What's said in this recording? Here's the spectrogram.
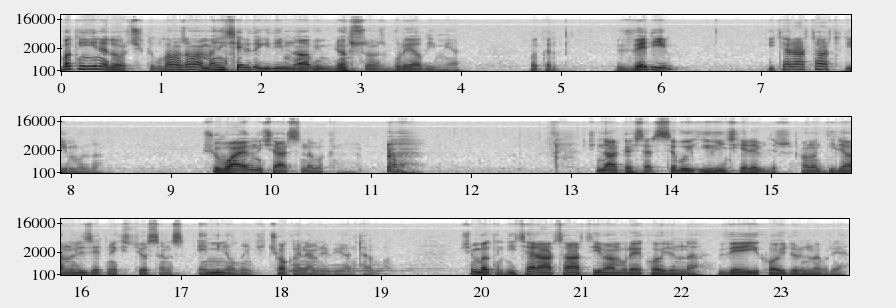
Bakın yine doğru çıktı. Ulan o zaman ben içeride gideyim ne yapayım biliyor musunuz? Buraya alayım ya. Bakın. Ve diyeyim. İter artı artı diyeyim burada. Şu while'ın içerisinde bakın. Şimdi arkadaşlar size bu ilginç gelebilir. Ama dili analiz etmek istiyorsanız emin olun ki çok önemli bir yöntem bu. Şimdi bakın iter artı artıyı ben buraya koyduğumda v'yi koyduğumda buraya.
